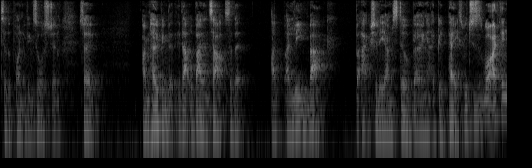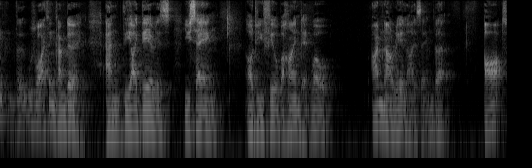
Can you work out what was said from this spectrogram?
to the point of exhaustion. So I'm hoping that that will balance out so that I, I lean back, but actually I'm still going at a good pace, which is what I think was what I think I'm doing. And the idea is you saying, "Oh, do you feel behind it?" Well, I'm now realizing that art,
